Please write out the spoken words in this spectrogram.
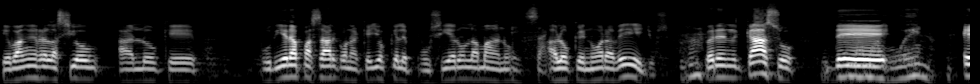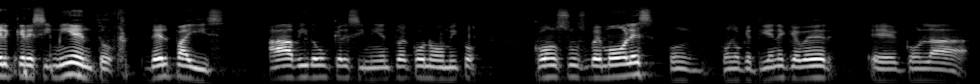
que van en relación a lo que pudiera pasar con aquellos que le pusieron la mano a lo que no era de ellos. Pero en el caso de el crecimiento del país, ha habido un crecimiento económico con sus bemoles, con, lo que tiene que ver eh, con la,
